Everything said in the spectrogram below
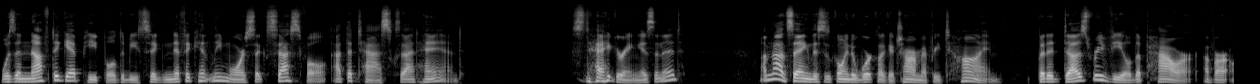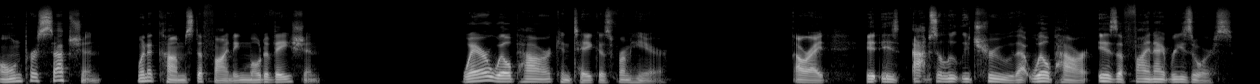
was enough to get people to be significantly more successful at the tasks at hand. Staggering, isn't it? I'm not saying this is going to work like a charm every time, but it does reveal the power of our own perception when it comes to finding motivation. Where willpower can take us from here. All right, it is absolutely true that willpower is a finite resource.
